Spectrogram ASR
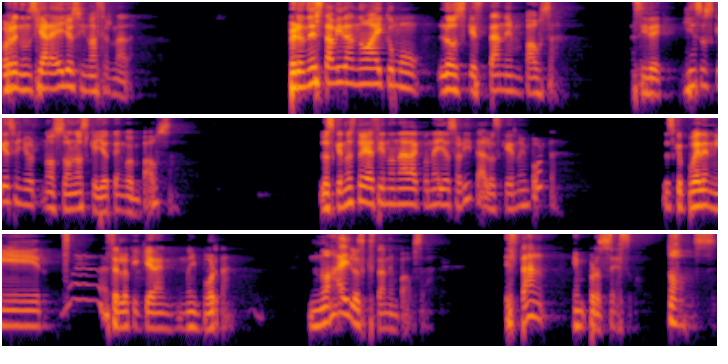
o renunciar a ellos y no hacer nada. Pero en esta vida no hay como los que están en pausa. Así de, ¿y esos qué, Señor? No son los que yo tengo en pausa. Los que no estoy haciendo nada con ellos ahorita, los que no importa. Los que pueden ir a hacer lo que quieran, no importa. No hay los que están en pausa están en proceso, todos.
